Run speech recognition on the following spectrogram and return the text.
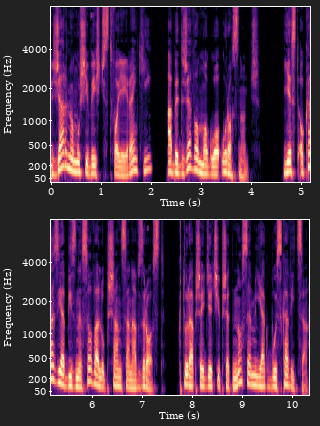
Ziarno musi wyjść z Twojej ręki, aby drzewo mogło urosnąć. Jest okazja biznesowa lub szansa na wzrost, która przejdzie ci przed nosem jak błyskawica.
